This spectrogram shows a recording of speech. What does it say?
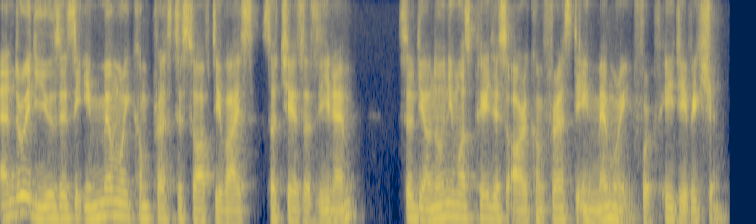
Android uses in-memory compressed swap device such as a ZRAM, so the anonymous pages are compressed in memory for page eviction.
